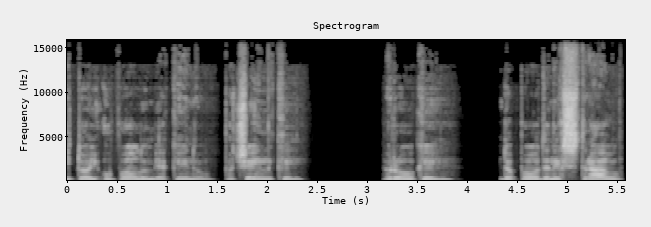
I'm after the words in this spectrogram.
і той у полум'я кинув починки, руки до поданих страв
